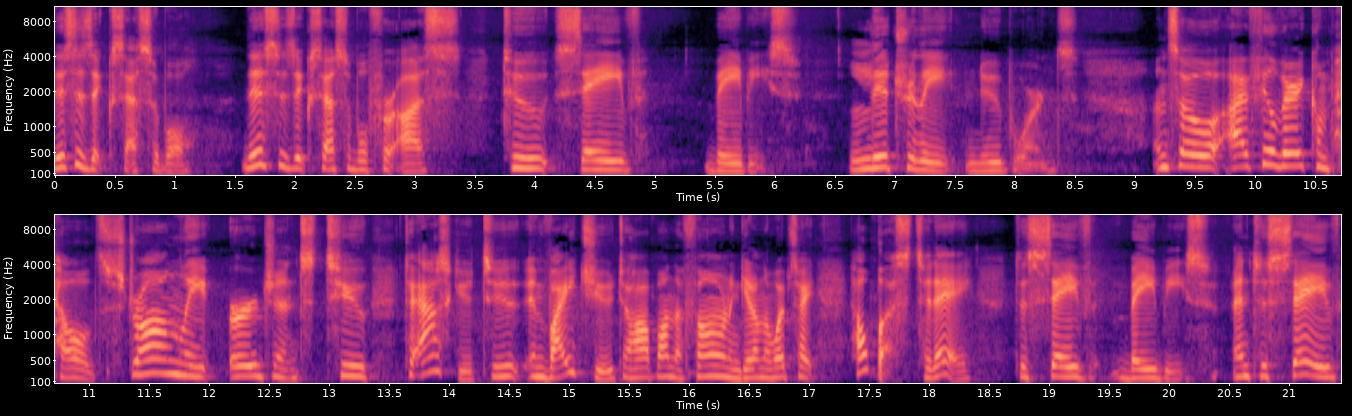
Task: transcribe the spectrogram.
this is accessible. This is accessible for us to save babies, literally newborns. And so I feel very compelled, strongly urgent to, to ask you, to invite you to hop on the phone and get on the website. Help us today to save babies and to save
